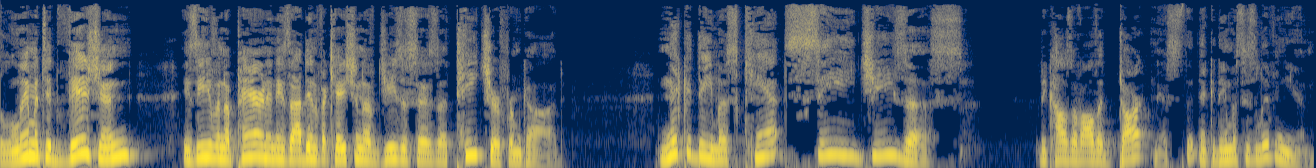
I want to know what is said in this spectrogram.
limited vision is even apparent in his identification of Jesus as a teacher from God. Nicodemus can't see Jesus because of all the darkness that Nicodemus is living in.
